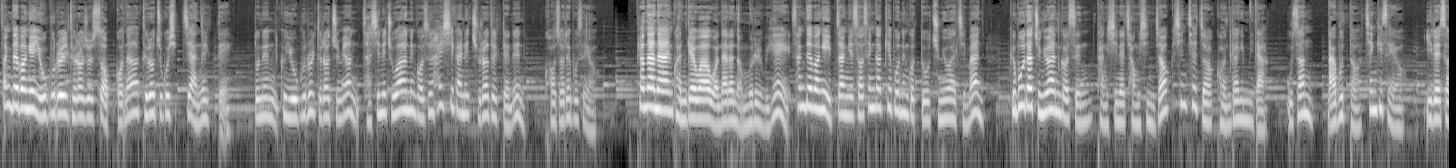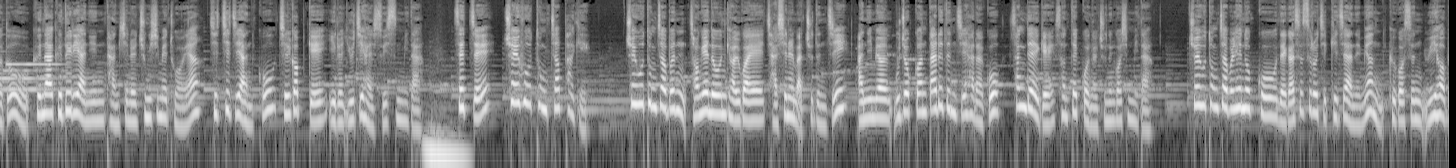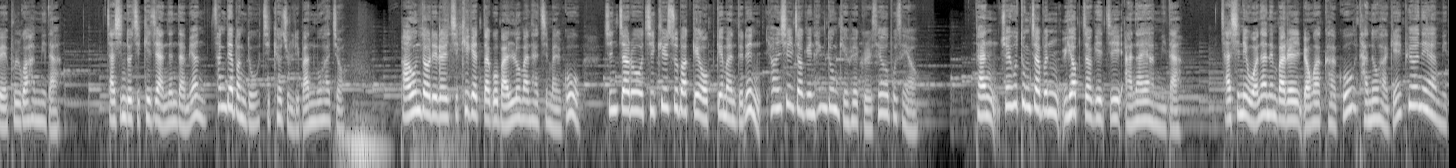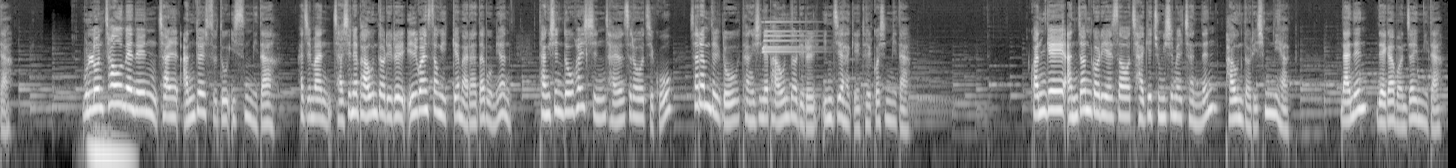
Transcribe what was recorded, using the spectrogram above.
상대방의 요구를 들어줄 수 없거나 들어주고 싶지 않을 때 또는 그 요구를 들어주면 자신이 좋아하는 것을 할 시간이 줄어들 때는 거절해 보세요. 편안한 관계와 원활한 업무를 위해 상대방의 입장에서 생각해 보는 것도 중요하지만 그보다 중요한 것은 당신의 정신적, 신체적 건강입니다. 우선 나부터 챙기세요. 이래서도 그나 그들이 아닌 당신을 중심에 두어야 지치지 않고 즐겁게 일을 유지할 수 있습니다. 셋째, 최후 통첩하기. 최후 통첩은 정해놓은 결과에 자신을 맞추든지 아니면 무조건 따르든지 하라고 상대에게 선택권을 주는 것입니다. 최후 통첩을 해놓고 내가 스스로 지키지 않으면 그것은 위협에 불과합니다. 자신도 지키지 않는다면 상대방도 지켜줄 리 만무하죠. boundary를 지키겠다고 말로만 하지 말고 진짜로 지킬 수밖에 없게 만드는 현실적인 행동 계획을 세워보세요. 단, 최후 통첩은 위협적이지 않아야 합니다. 자신이 원하는 바를 명확하고 단호하게 표현해야 합니다. 물론 처음에는 잘 안 될 수도 있습니다. 하지만 자신의 boundary를 일관성 있게 말하다 보면 당신도 훨씬 자연스러워지고 사람들도 당신의 boundary를 인지하게 될 것입니다. 관계의 안전거리에서 자기 중심을 찾는 boundary 심리학. 나는 내가 먼저입니다.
